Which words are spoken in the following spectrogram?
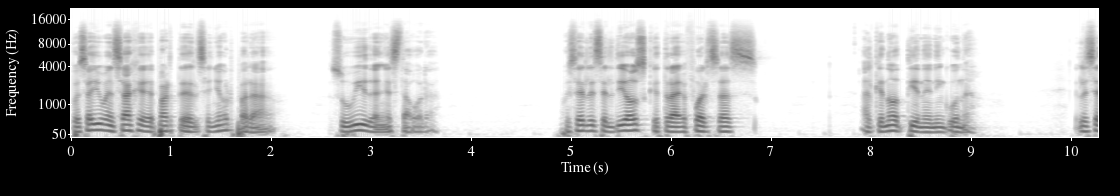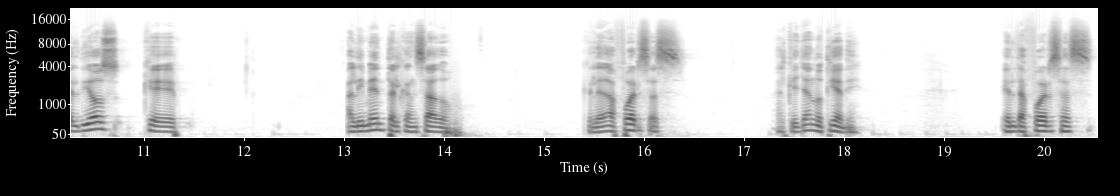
Pues hay un mensaje de parte del Señor para su vida en esta hora. Pues Él es el Dios que trae fuerzas al que no tiene ninguna. Él es el Dios que alimenta al cansado, que le da fuerzas al que ya no tiene. Él da fuerzas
